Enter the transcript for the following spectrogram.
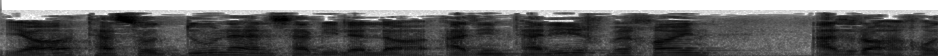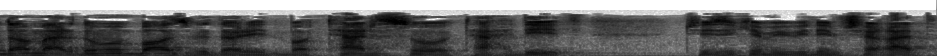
یا تصدون ان سبیل الله. از این طریق بخواین از راه خدا مردم رو باز بدارید با ترس و تهدید. چیزی که می‌بینیم چقدر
